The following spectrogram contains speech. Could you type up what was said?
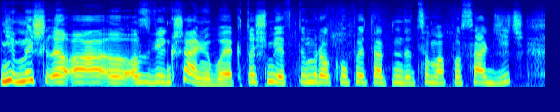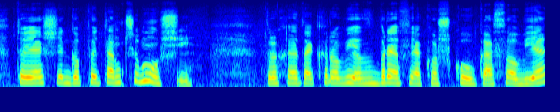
nie myślę o, o zwiększaniu, bo jak ktoś mnie w tym roku pyta, co ma posadzić, to ja się go pytam, czy musi. Trochę tak robię wbrew jako szkółka sobie,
